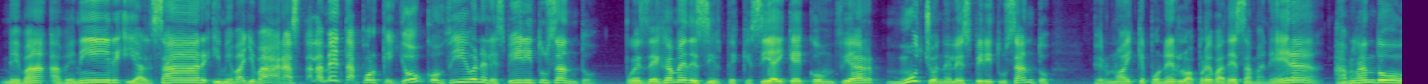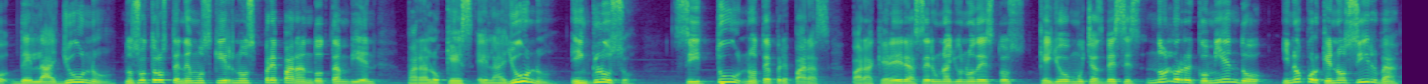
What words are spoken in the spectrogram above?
me va a venir y alzar y me va a llevar hasta la meta porque yo confío en el Espíritu Santo. Pues déjame decirte que sí hay que confiar mucho en el Espíritu Santo, pero no hay que ponerlo a prueba de esa manera. Hablando del ayuno, nosotros tenemos que irnos preparando también para lo que es el ayuno. Incluso si tú no te preparas para querer hacer un ayuno de estos, que yo muchas veces no lo recomiendo, y no porque no sirva,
